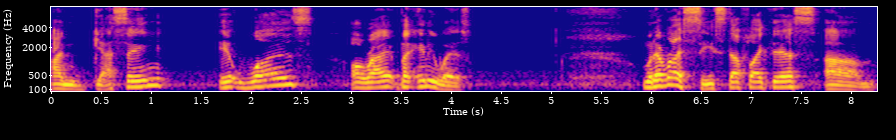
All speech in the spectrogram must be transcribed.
I'm guessing it was, all right? But anyways, whenever I see stuff like this, um,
